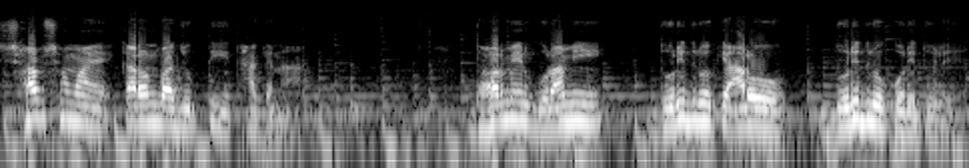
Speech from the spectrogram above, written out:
সব সময় কারণ বা যুক্তি থাকে না। ধর্মের গোড়ামি দরিদ্রকে আরও দরিদ্র করে তোলে।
